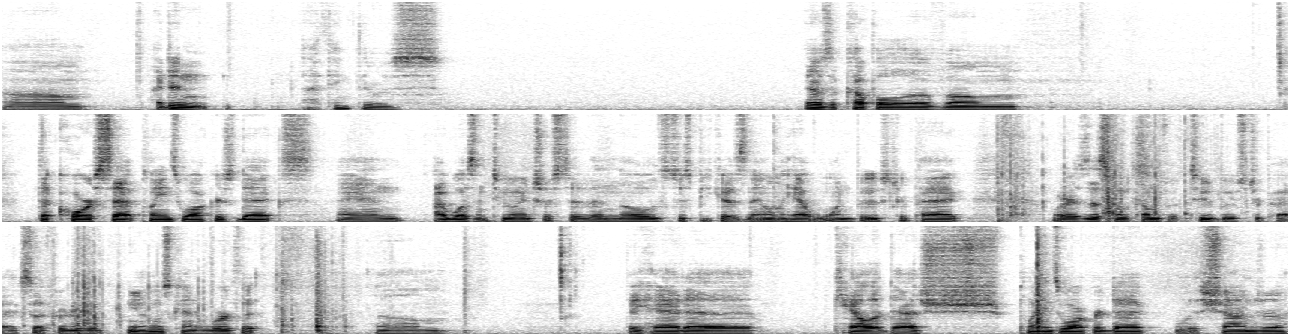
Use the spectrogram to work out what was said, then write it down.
Um, I didn't. I think there was. There was a couple of um, the core set Planeswalkers decks, and I wasn't too interested in those just because they only have one booster pack, whereas this one comes with two booster packs. I figured it, you know, it was kind of worth it. Um, they had a Kaladesh Planeswalker deck with Chandra.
